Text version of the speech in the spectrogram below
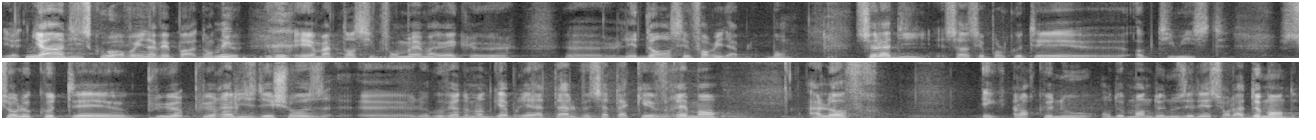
il y a, il y a un discours. Avant, il n'y en avait pas. Donc, Oui. euh, et maintenant, s'ils font même avec euh, les dents, c'est formidable. Bon, cela dit, ça, c'est pour le côté optimiste. Sur le côté plus, plus réaliste des choses, le gouvernement de Gabriel Attal veut s'attaquer vraiment à l'offre, et, alors que nous, on demande de nous aider sur la demande.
